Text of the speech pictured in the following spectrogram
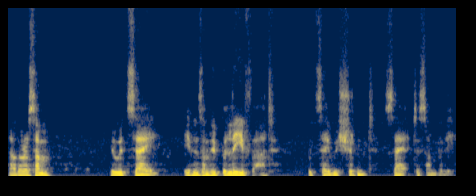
Now, there are some who would say, even some who believe that, would say we shouldn't say it to somebody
